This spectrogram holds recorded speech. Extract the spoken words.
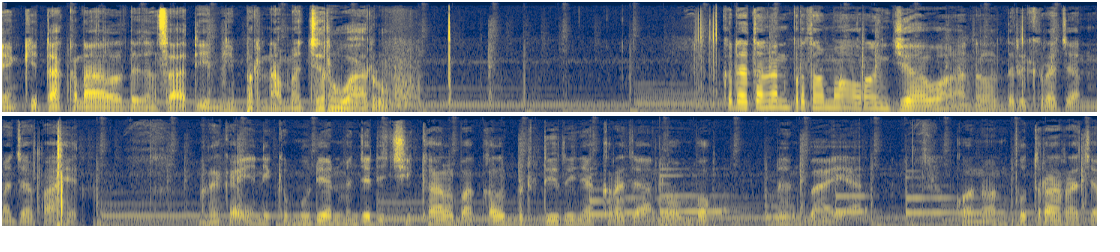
yang kita kenal dengan saat ini bernama Jeruwaru. Kedatangan pertama orang Jawa adalah dari kerajaan Majapahit. Mereka ini kemudian menjadi cikal bakal berdirinya kerajaan Lombok dan Bayan. Konon putra Raja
